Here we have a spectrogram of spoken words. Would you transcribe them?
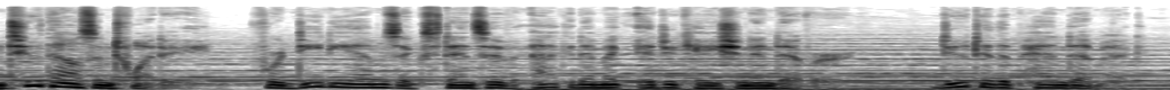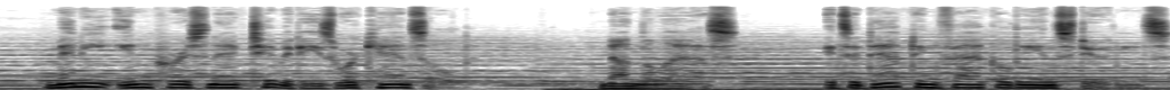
In 2020, for DDM's extensive academic education endeavor, due to the pandemic, many in-person activities were canceled. Nonetheless, its adapting faculty and students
